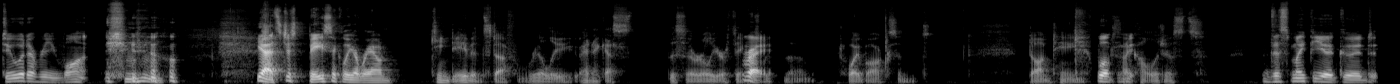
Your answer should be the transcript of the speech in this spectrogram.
do whatever you want. you Mhm. know? Yeah, it's just basically around King David stuff, really, and I guess this earlier thing Right. with um, Toy Box and Dauntain Well, psychologists. this might be a good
